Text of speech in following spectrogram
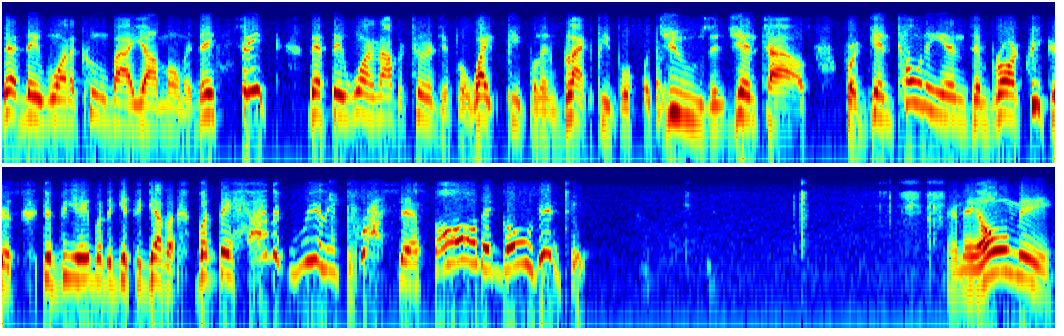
that they want a kumbaya moment. They think that they want an opportunity for white people and black people, for Jews and Gentiles, for Gentonians and Broad Creekers to be able to get together. But they haven't really processed all that goes into it. And Naomi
